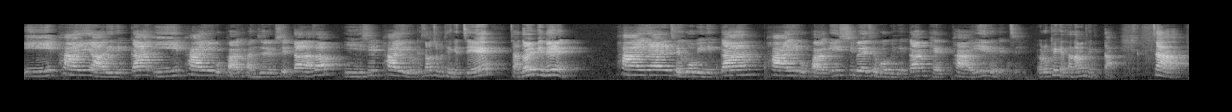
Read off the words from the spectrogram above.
2 파이 R이니까 2 파이 곱하기 반지름 10 따라서 20 파이 이렇게 써주면 되겠지. 자, 넓이는 파이 R 제곱이니까 파이 곱하기 10의 제곱이니까 100파이 되겠지. 이렇게 계산하면 되겠다. 자,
